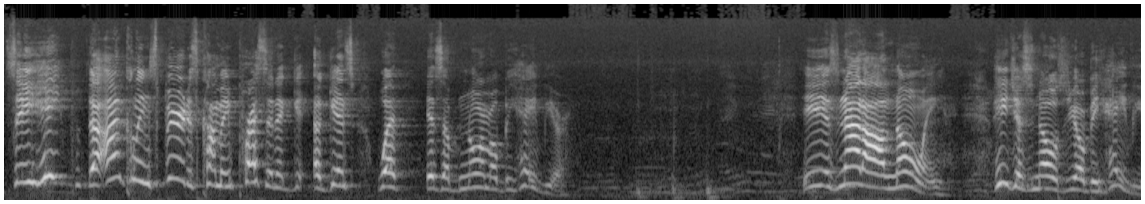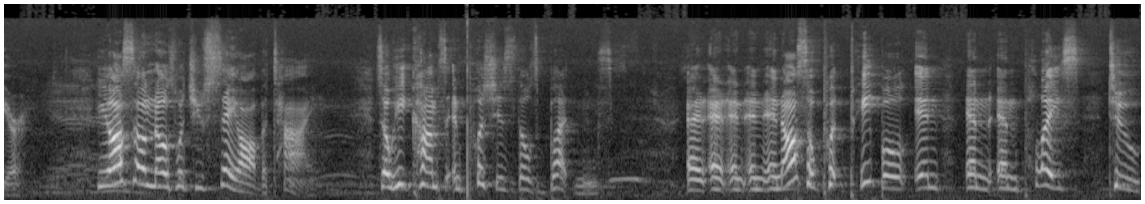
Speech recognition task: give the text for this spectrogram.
See, he, the unclean spirit is coming pressing against what is abnormal behavior. He is not all knowing, He just knows your behavior. He also knows what you say all the time. So He comes and pushes those buttons and, and, and, and also put people in, in, in place to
